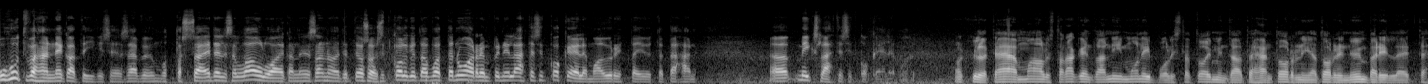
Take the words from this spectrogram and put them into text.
Puhut vähän negatiiviseen sävyyn, mutta tuossa edellisen lauluaikana niin sanoit, että jos olisit 30 vuotta nuorempi, niin lähtisit kokeilemaan yrittäjyyttä tähän. Miksi lähtisit kokeilemaan? No kyllä tähän on mahdollista rakentaa niin monipuolista toimintaa tähän torniin ja tornin ympärille, että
